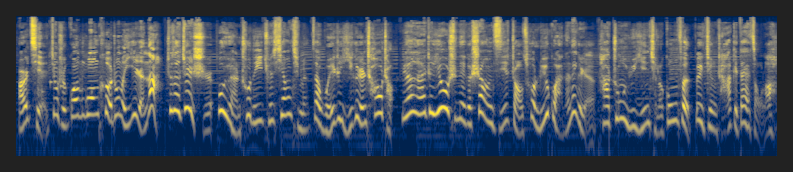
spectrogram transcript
而且就是观光客中的伊人呐。就在这时，不远处的一群乡亲们在。围着一个人吵吵，原来这又是那个上级找错旅馆的那个人，他终于引起了公愤，被警察给带走了。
